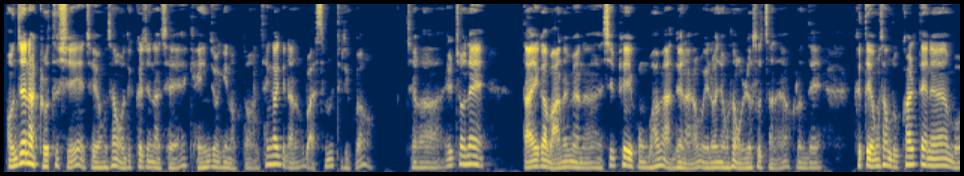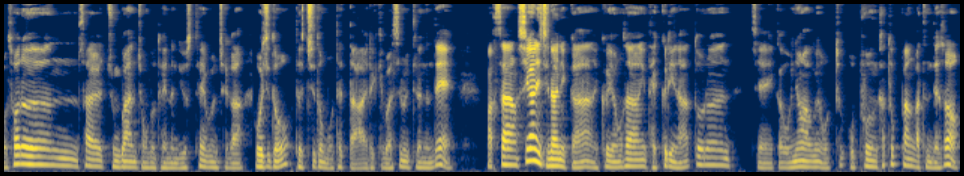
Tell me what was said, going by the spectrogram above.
언제나 그렇듯이 제 영상 어디까지나 제 개인적인 어떤 생각이라는 걸 말씀을 드리고요. 제가 일전에 나이가 많으면은 CPA 공부하면 안 되나요? 뭐 이런 영상 올렸었잖아요. 그런데 그때 영상 녹화할 때는 뭐 30살 중반 정도 되는 뉴스텝은 제가 보지도 듣지도 못했다 이렇게 말씀을 드렸는데 막상 시간이 지나니까 그 영상의 댓글이나 또는 제가 운영하고 있는 오픈 카톡방 같은 데서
